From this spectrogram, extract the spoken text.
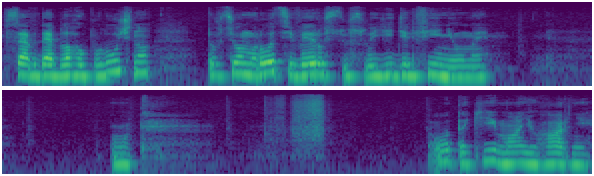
все буде благополучно, то в цьому році виросту свої дельфініуми. От. От такі маю гарні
